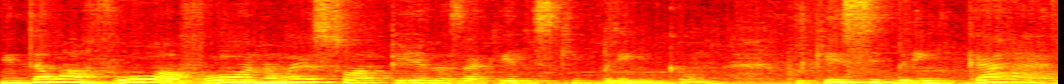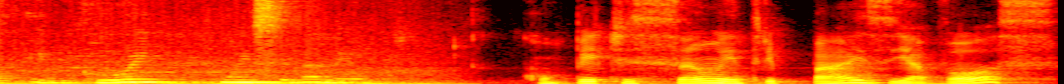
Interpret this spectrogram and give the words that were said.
Então, avô, avó não é só apenas aqueles que brincam, porque esse brincar inclui um ensinamento. Competição entre pais e avós?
